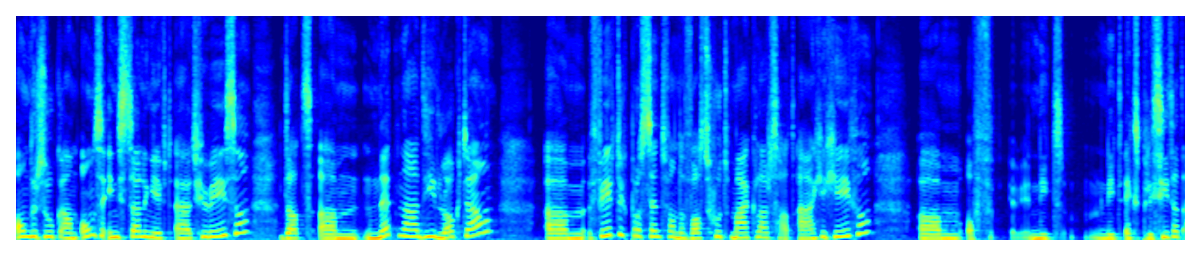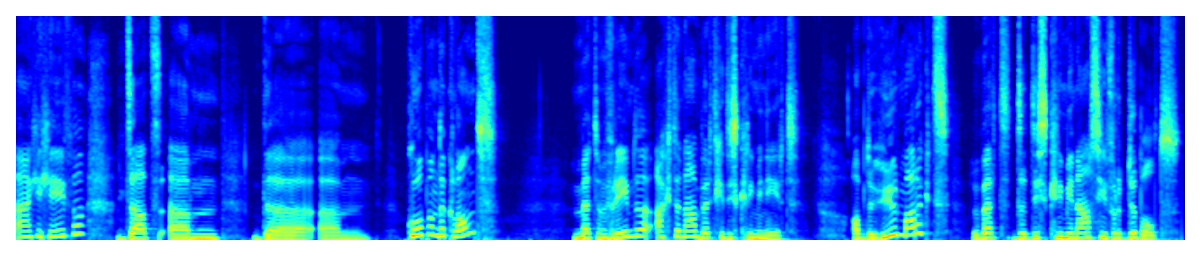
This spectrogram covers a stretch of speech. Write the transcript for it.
onderzoek aan onze instelling heeft uitgewezen dat um, net na die lockdown Um, 40% van de vastgoedmakelaars had aangegeven, um, of niet, niet expliciet had aangegeven, dat um, de kopende klant met een vreemde achternaam werd gediscrimineerd. Op de huurmarkt werd de discriminatie verdubbeld.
